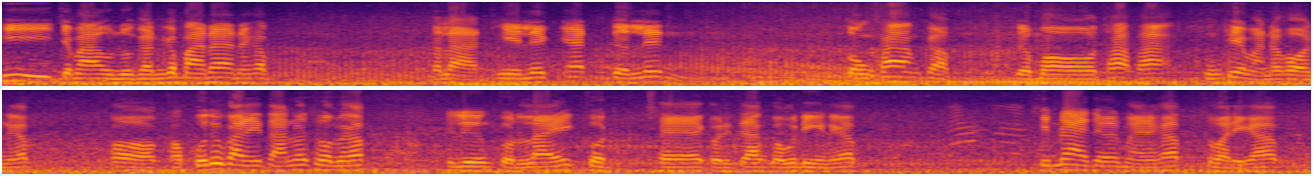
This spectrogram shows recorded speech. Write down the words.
ที่จะมาอุดหนุนกันก็มาได้นะครับ ตลาดเฮเล็กแอดเดินเล่น ตรงข้ามกับเดอะมอลล์ท่าพระกรุงเทพมหานครครับก็ขอบคุณทุกการติดตามรับชมนะครับอย่าลืมกดไลค์กดแชร์กดติดตามกดกระดิ่งนะครับคลิปหน้าเจอกันใหม่นะครับ สวัสดีครับ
